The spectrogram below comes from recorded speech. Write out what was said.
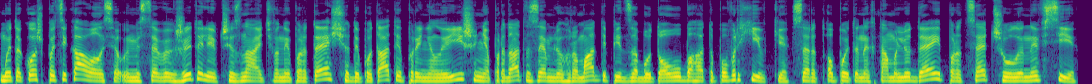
Ми також поцікавилися у місцевих жителів, чи знають вони про те, що депутати прийняли рішення продати землю громади під забудову багатоповерхівки. Серед опитаних нами людей про це чули не всі.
